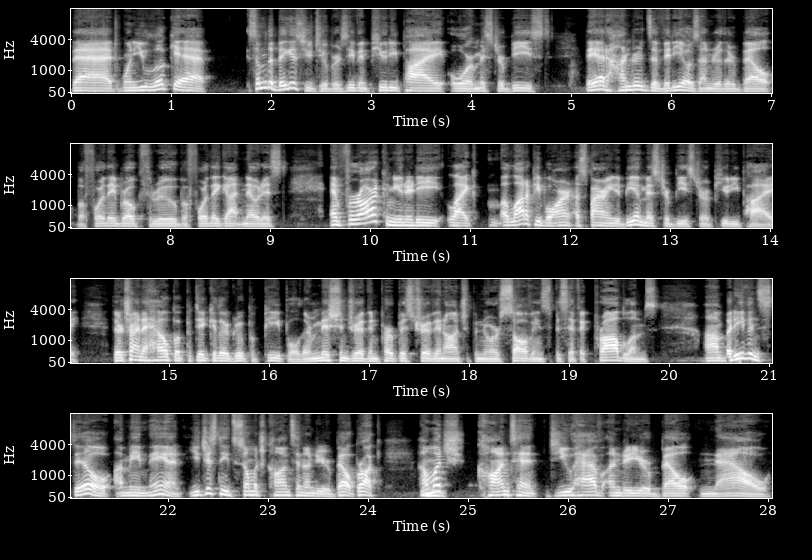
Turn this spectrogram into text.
that when you look at some of the biggest YouTubers, even PewDiePie or Mr. Beast, they had hundreds of videos under their belt before they broke through, before they got noticed. And for our community, like a lot of people aren't aspiring to be a Mr. Beast or a PewDiePie. They're trying to help a particular group of people. They're mission driven, purpose driven entrepreneurs solving specific problems. Um, but even still, I mean, man, you just need so much content under your belt. Brock, how mm-hmm. much content do you have under your belt now?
